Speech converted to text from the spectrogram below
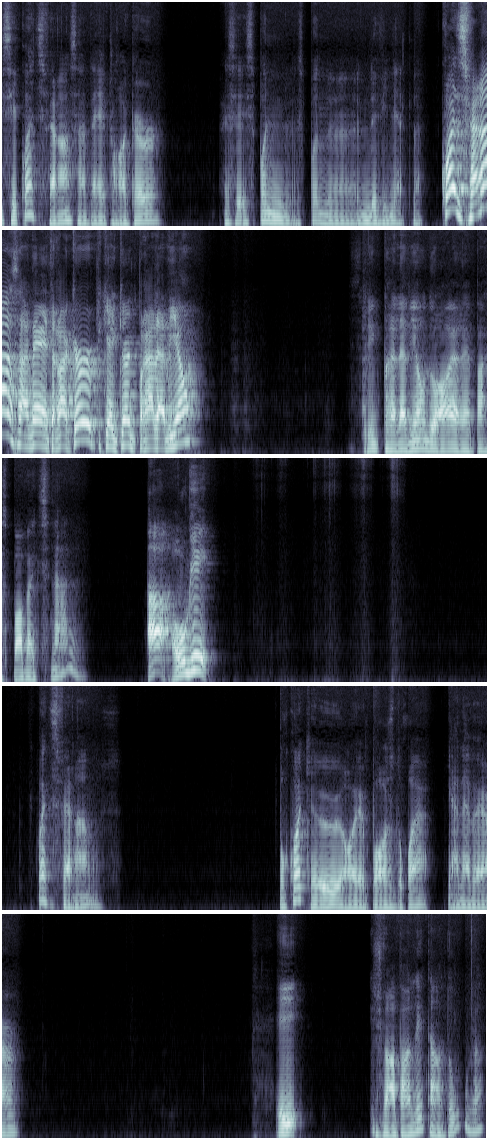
C'est quoi la différence entre un trucker? C'est pas, une, pas une, devinette, là. Quoi la différence entre un trucker et quelqu'un qui prend l'avion? Celui qui prend l'avion doit avoir un passeport vaccinal. Ah, OK. C'est quoi la différence? Pourquoi qu'eux ont un passe-droit? Il y en avait un. Et je vais en parler tantôt, là,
